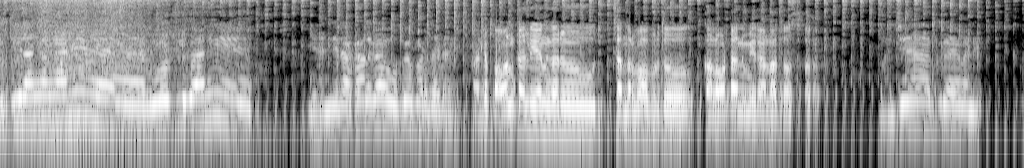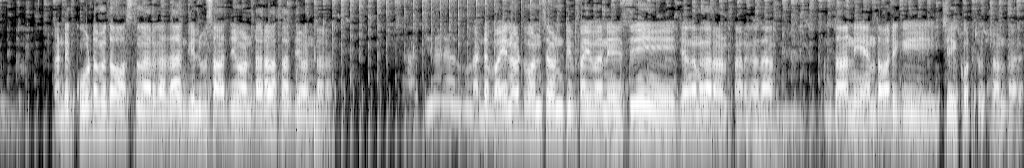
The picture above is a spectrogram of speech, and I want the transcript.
ఐటీ రంగం కానీ రోడ్లు కానీ అన్ని రకాలుగా ఉపయోగపడతాడు అంటే పవన్ కళ్యాణ్ గారు చంద్రబాబుతో కలవటాన్ని మీరు ఎలా చూస్తారు? మంచి అభిప్రాయం అని అంటే కూటమితో వస్తున్నారు కదా గెలుపు సాధ్యం అంటారా అసాధ్యం అంటారా? అంటే why not one seventy five అనేసి జగన్ గారు అంటున్నారు కదా దాన్ని ఎంతవరకు చేకూర్చొచ్చు అంటారు?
